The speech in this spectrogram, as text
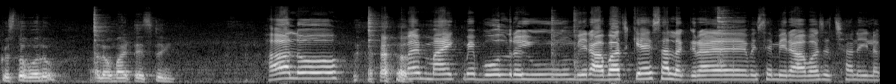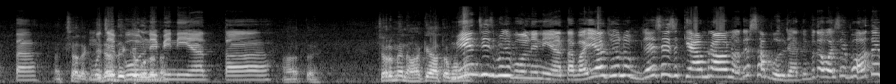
कुछ तो बोलो। हेलो माई टेस्टिंग हेलो मैं माइक में बोल रही हूँ। मेरा आवाज़ कैसा लग रहा है? वैसे मेरा आवाज़ अच्छा नहीं लगता। अच्छा लगता मुझे बोलने भी नहीं आता। आता है। चलो मैं नहा के आता हूँ मेन चीज़ मुझे बोलने नहीं आता भैया जो लोग जैसे जैसे कैमरा ऑन होता है सब भूल जाते हैं। पता वैसे बहुत ही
